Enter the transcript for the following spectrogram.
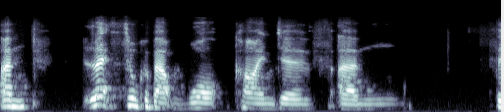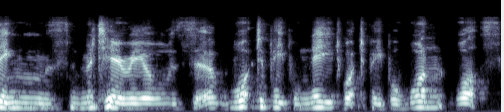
um let's talk about what kind of um things materials uh, what do people need? What do people want? What's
